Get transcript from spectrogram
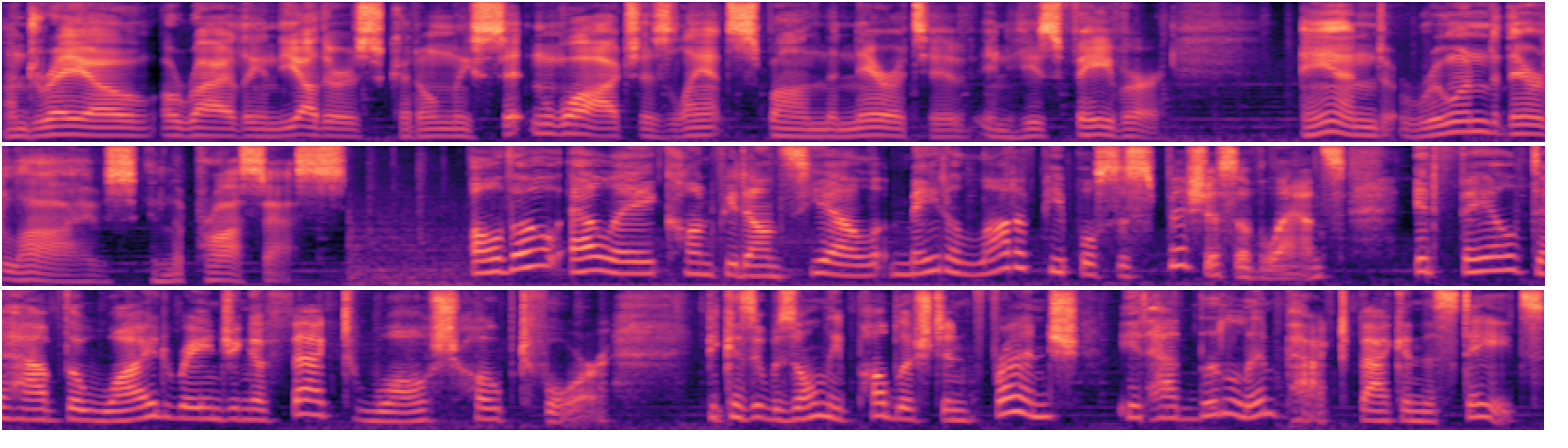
Andreu, O'Reilly, and the others could only sit and watch as Lance spun the narrative in his favor and ruined their lives in the process. Although LA Confidentiel made a lot of people suspicious of Lance, it failed to have the wide ranging effect Walsh hoped for. Because it was only published in French, it had little impact back in the States,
